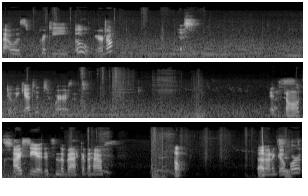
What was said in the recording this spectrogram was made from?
that was pretty. Ooh, airdrop. yes. Do we get it? Where is it? It's, don't look- see- I see it. It's in the back of the house. You want to go for it?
